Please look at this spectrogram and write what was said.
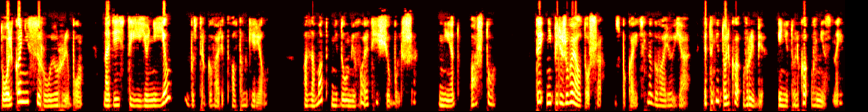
Только не сырую рыбу. Надеюсь, ты ее не ел? Быстро говорит Алтангерел. Азамат недоумевает еще больше. Нет, а что? Ты не переживай, Алтоша, успокоительно говорю я. Это не только в рыбе и не только в местной.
